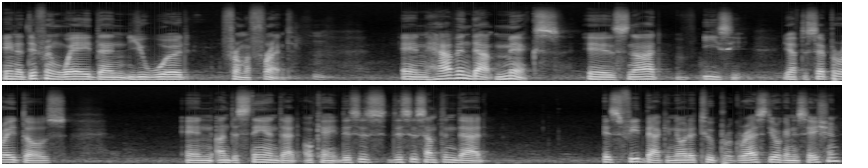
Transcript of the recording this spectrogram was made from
in a different way than you would from a friend. And having that mix is not easy. You have to separate those and understand that okay this is this is something that is feedback in order to progress the organization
